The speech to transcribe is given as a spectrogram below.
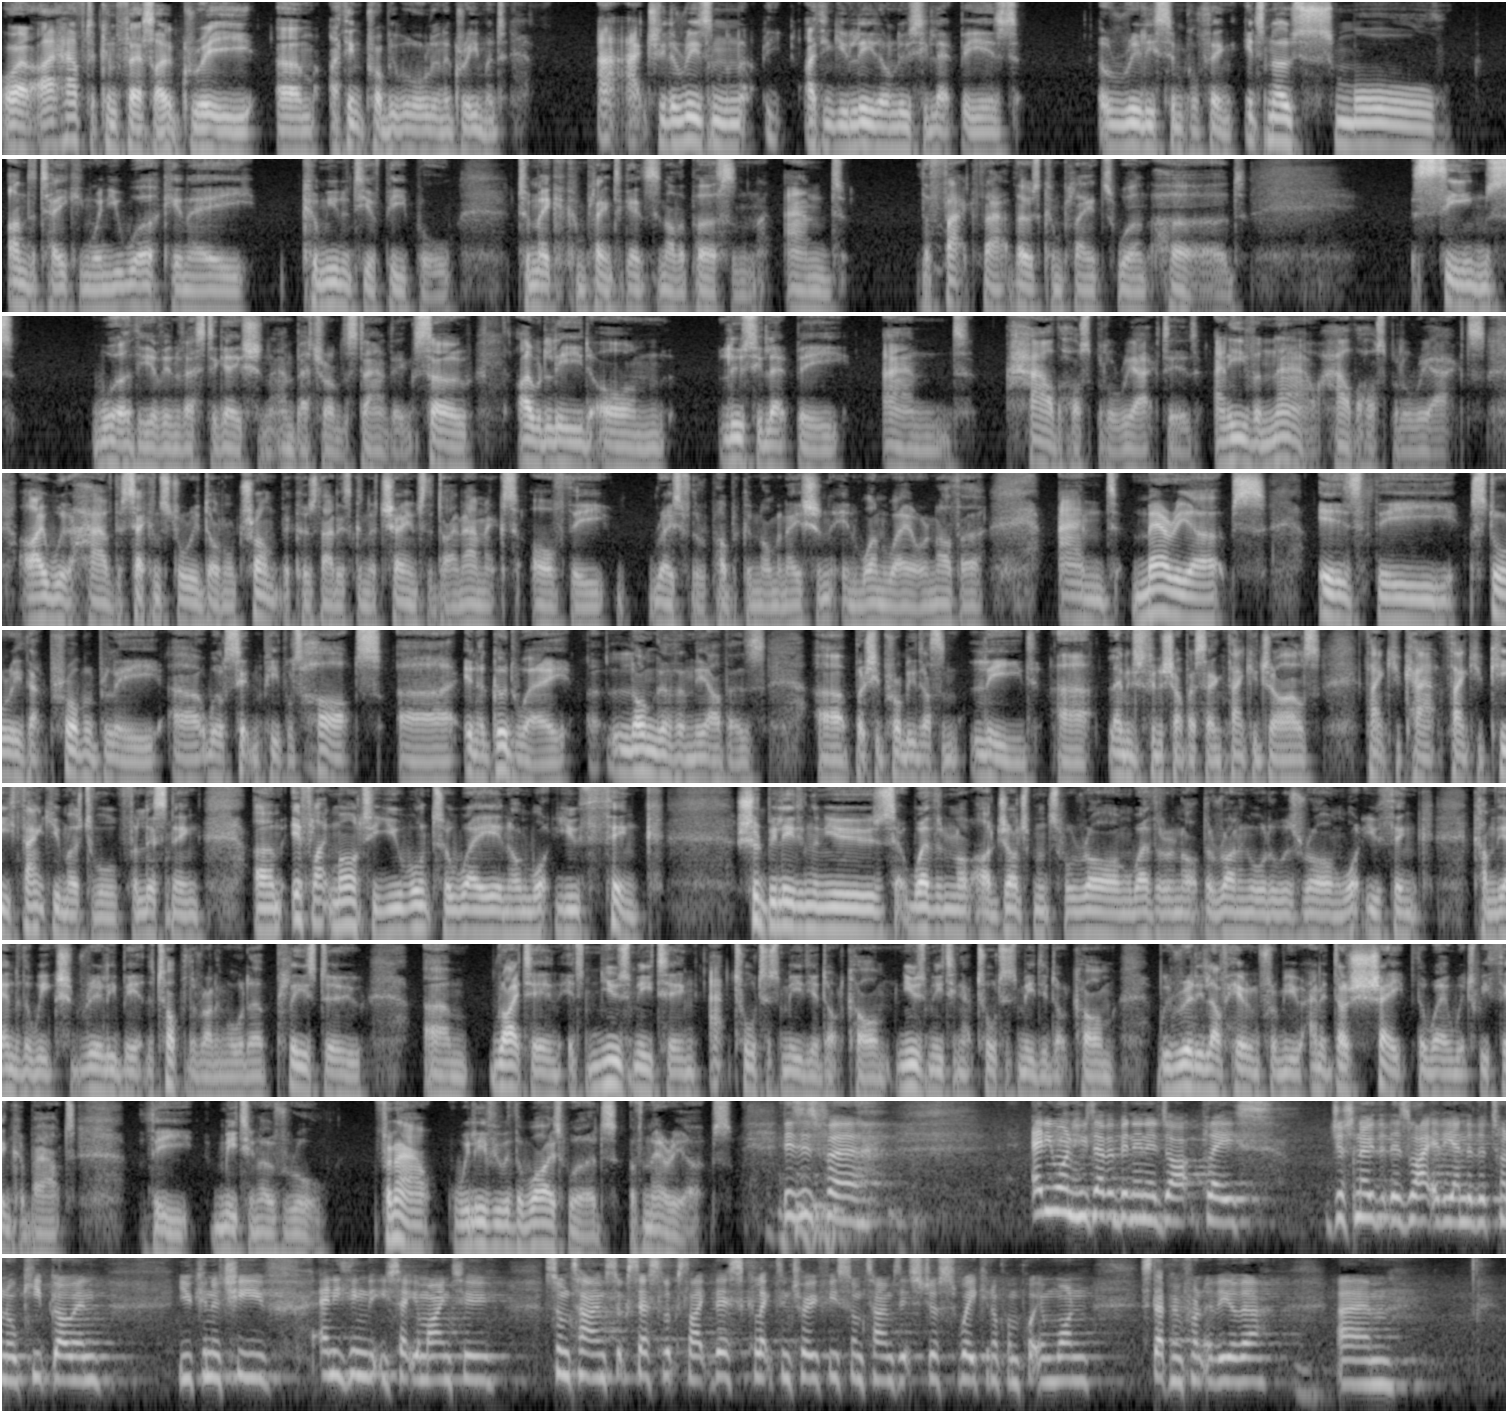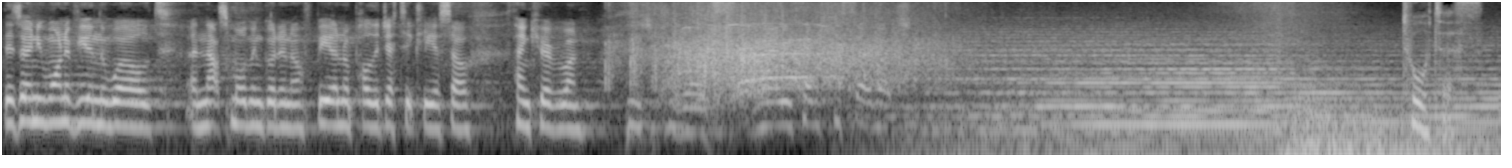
Well, I have to confess, I agree. Um, I think probably we're all in agreement. Actually, the reason I think you lead on Lucy Letby is a really simple thing. It's no small undertaking when you work in a community of people to make a complaint against another person. And the fact that those complaints weren't heard seems worthy of investigation and better understanding. So I would lead on Lucy Letby and how the hospital reacted, and even now, how the hospital reacts. I would have the second story Donald Trump because that is going to change the dynamics of the race for the Republican nomination in one way or another. And Mary Earps is the story that probably uh, will sit in people's hearts uh, in a good way longer than the others, uh, but she probably doesn't lead. Uh, let me just finish up by saying thank you, Giles. Thank you, Kat. Thank you, Keith. Thank you most of all for listening. Um, if, like Marty, you want to weigh in on what you think should be leading the news, whether or not our judgments were wrong, whether or not the running order was wrong, what you think come the end of the week should really be at the top of the running order, please do um, write in. It's newsmeeting at tortoisemedia.com, newsmeeting at tortoisemedia.com. We really love hearing from you, and it does shape the way in which we think about the meeting overall. For now, we leave you with the wise words of Mary Earps. This is for anyone who's ever been in a dark place. Just know that there's light at the end of the tunnel. Keep going. You can achieve anything that you set your mind to. Sometimes success looks like this, collecting trophies. Sometimes it's just waking up and putting one step in front of the other. Um, there's only one of you in the world, and that's more than good enough. Be unapologetically yourself. Thank you, everyone. Beautiful words. Mary, thank you so much. Tortoise.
